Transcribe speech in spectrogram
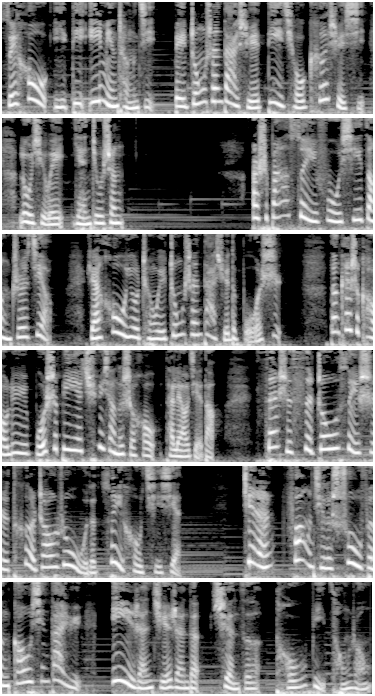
随后以第一名成绩被中山大学地球科学系录取为研究生。二十八岁赴西藏支教，然后又成为中山大学的博士。当开始考虑博士毕业去向的时候，他了解到，三十四周岁是特招入伍的最后期限，竟然放弃了数份高薪待遇，毅然决然的选择投笔从戎。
